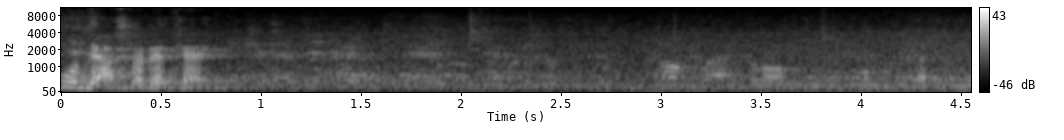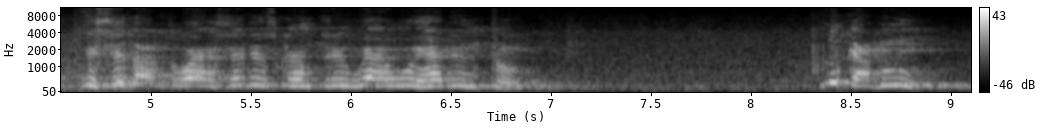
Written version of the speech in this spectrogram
will be isolated. You see, that's why I say this country, where are we heading to? Look at me.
